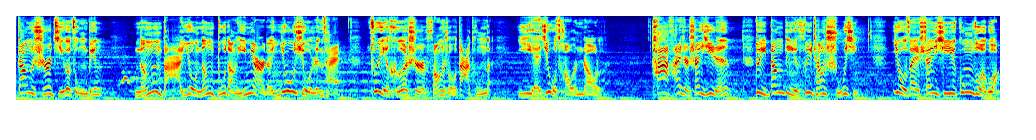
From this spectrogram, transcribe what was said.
当时几个总兵。能打又能独当一面的优秀人才，最合适防守大同的也就曹文昭了。他还是山西人，对当地非常熟悉，又在山西工作过。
